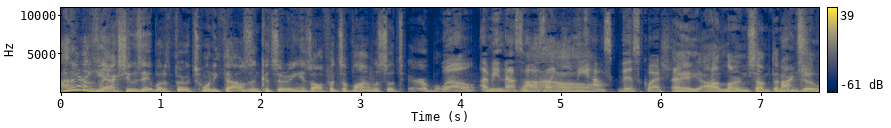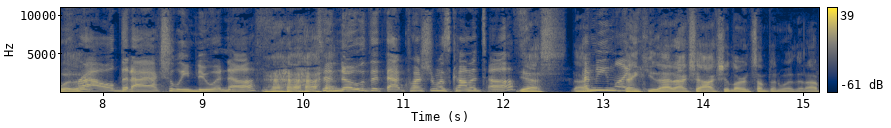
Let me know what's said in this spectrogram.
I didn't yeah, think he like- actually was able to throw twenty thousand, considering his offensive line was so terrible. Well, I mean, that's why I was like, let me ask this question. hey, I learned something. Aren't I'm good you with proud that I actually knew enough to know that that question was kind of tough? Yes, that- I mean, like- thank you. That actually, I actually learned something with it. I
